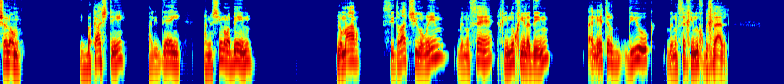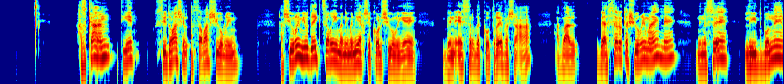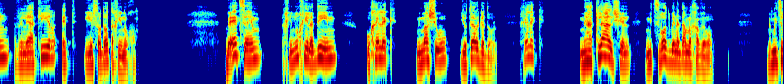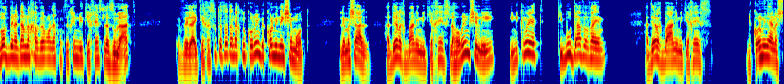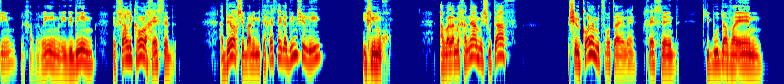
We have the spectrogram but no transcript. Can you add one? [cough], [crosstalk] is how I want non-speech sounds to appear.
שלום. התבקשתי על ידי אנשים רבים לומר סדרת שיעורים בנושא חינוך ילדים, ליתר דיוק בנושא חינוך בכלל. אז כאן תהיה סדרה של עשרה שיעורים. השיעורים יהיו די קצרים, אני מניח שכל שיעור יהיה בין עשר דקות רבע שעה, אבל בעשרת השיעורים האלה ננסה להתבונן ולהכיר את יסודות החינוך. בעצם חינוך ילדים הוא חלק ממשהו יותר גדול, חלק מהכלל של מצוות בין אדם לחברו. במצוות בין אדם לחברו אנחנו צריכים להתייחס לזולת ולהתייחסות הזאת אנחנו קוראים בכל מיני שמות. למשל, הדרך בה אני מתייחס להורים שלי היא נקראת כיבוד אב ואם. הדרך בה אני מתייחס לכל מיני אנשים, לחברים, לידידים, אפשר לקרוא לה חסד. הדרך שבה אני מתייחס לילדים שלי היא חינוך. אבל המכנה המשותף של כל המצוות האלה, חסד, כיבוד אב ואם,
